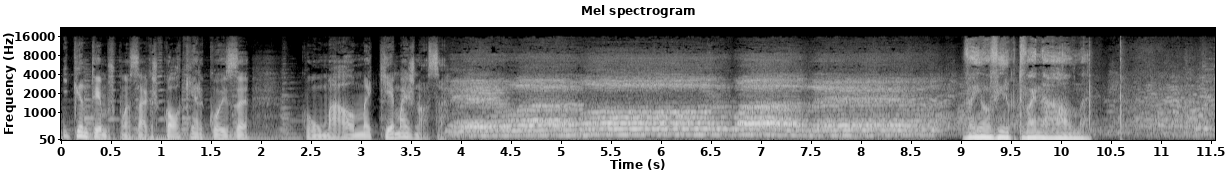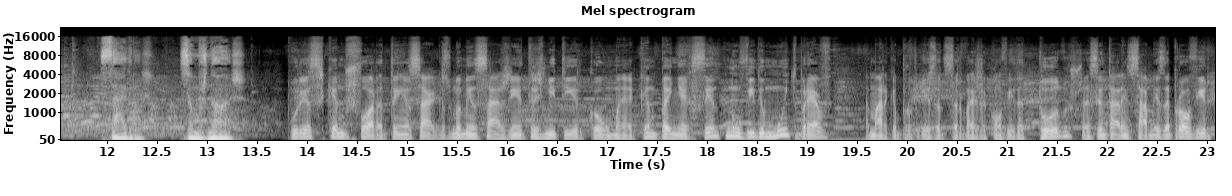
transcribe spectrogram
e cantemos com as sagas qualquer coisa com uma alma que é mais nossa. Vem ouvir o que te vai na alma. Sagres, somos nós. Por esses campos fora tem a Sagres uma mensagem a transmitir com uma campanha recente num vídeo muito breve. A marca portuguesa de cerveja convida todos a sentarem-se à mesa para ouvir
